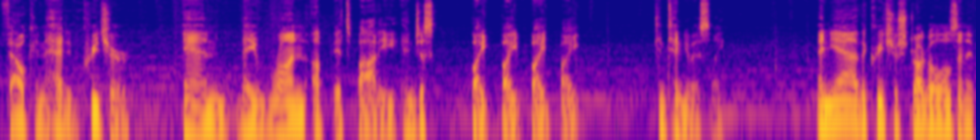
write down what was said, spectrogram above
falcon headed creature. And they run up its body and just bite, bite, bite, bite continuously. And yeah, the creature struggles and it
